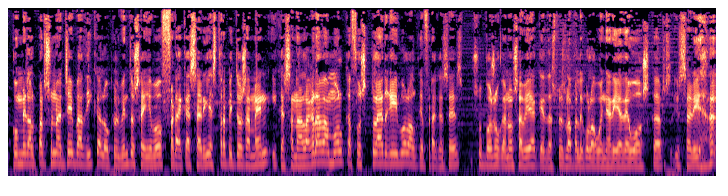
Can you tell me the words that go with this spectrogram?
com era el personatge i va dir que Lo que el viento se llevó fracassaria estrepitosament i que se n'alegrava molt que fos Clark Gable el que fracassés. Suposo que no sabia que després la pel·lícula guanyaria 10 Oscars i seria...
